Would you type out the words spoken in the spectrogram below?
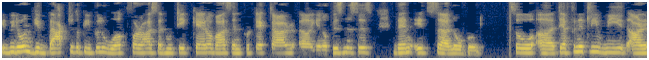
if we don't give back to the people who work for us and who take care of us and protect our uh, you know businesses then it's uh, no good. So uh, definitely we are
